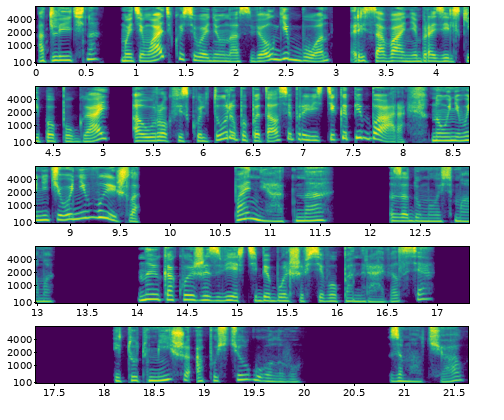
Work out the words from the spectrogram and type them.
«Отлично. Математику сегодня у нас вел Гиббон, рисование бразильский попугай, а урок физкультуры попытался провести капибара, но у него ничего не вышло. «Понятно», — задумалась мама. «Ну и какой же зверь тебе больше всего понравился?» И тут Миша опустил голову. Замолчал,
